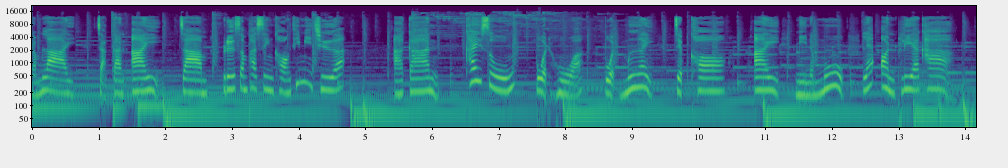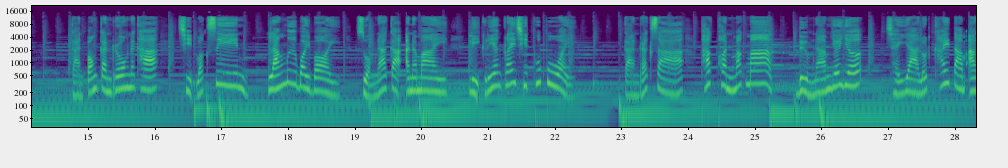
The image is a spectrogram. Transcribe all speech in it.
น้ำลาย จากการไอ จาม หรือสัมผัสสิ่งของที่มีเชื้อ อาการ ไข้สูง ปวดหัว ปวดเมื่อย เจ็บคอ ไอ มีน้ำมูก และอ่อนเพลียค่ะ การป้องกันโรคนะคะ ฉีดวัคซีน ล้างมือบ่อยๆ สวมหน้ากากอนามัย หลีกเลี่ยงใกล้ชิดผู้ป่วย การรักษา พักผ่อนมากๆ ดื่มน้ำเยอะ ๆ ใช้ยาลดไข้ตามอา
